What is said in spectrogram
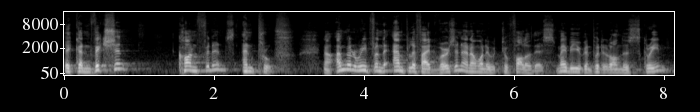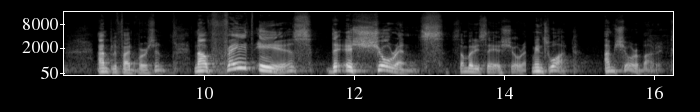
a conviction, confidence, and proof. Now, I'm going to read from the Amplified Version, and I want to follow this. Maybe you can put it on the screen. Amplified Version. Now, faith is the assurance. Somebody say assurance. Means what? I'm sure about it.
